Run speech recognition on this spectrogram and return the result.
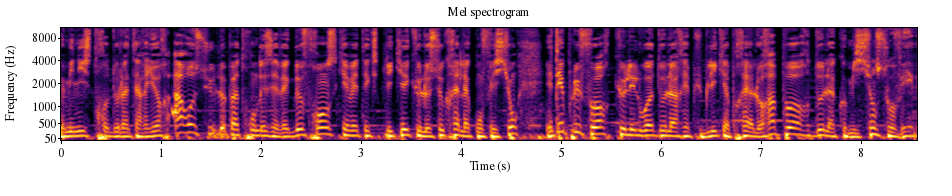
Le ministre de l'Intérieur a reçu le patron des évêques de France qui avait expliqué que le secret de la confession était plus fort que les lois de la République après le rapport de la commission sauvée.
